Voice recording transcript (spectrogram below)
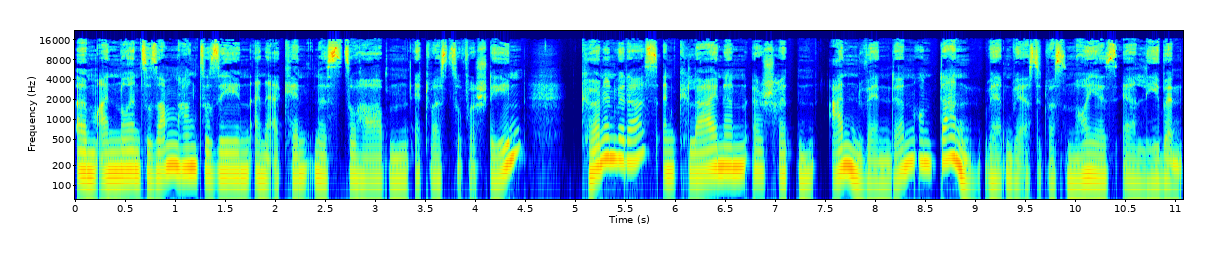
ähm, einen neuen Zusammenhang zu sehen, eine Erkenntnis zu haben, etwas zu verstehen, können wir das in kleinen äh, Schritten anwenden und dann werden wir erst etwas Neues erleben.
